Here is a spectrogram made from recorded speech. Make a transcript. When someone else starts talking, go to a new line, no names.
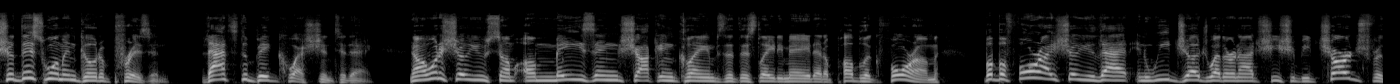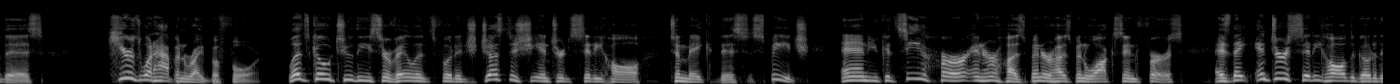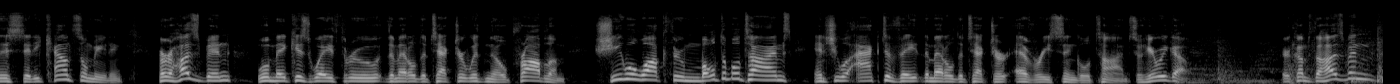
Should this woman go to prison? That's the big question today. Now, I want to show you some amazing, shocking claims that this lady made at a public forum. But before I show you that and we judge whether or not she should be charged for this, here's what happened right before. Let's go to the surveillance footage just as she entered City Hall to make this speech. And you could see her and her husband. Her husband walks in first as they enter City Hall to go to this city council meeting. Her husband will make his way through the metal detector with no problem. She will walk through multiple times and she will activate the metal detector every single time. So here we go. Here comes the husband.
